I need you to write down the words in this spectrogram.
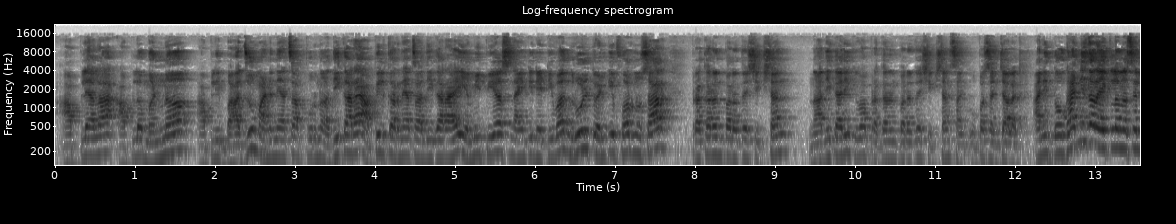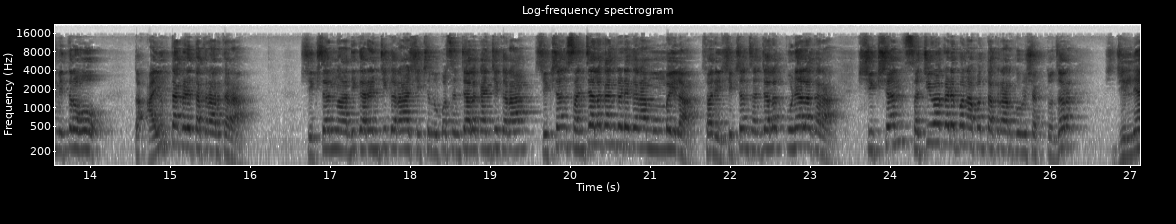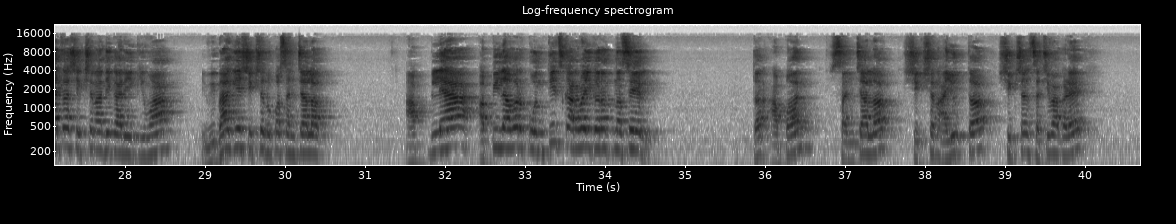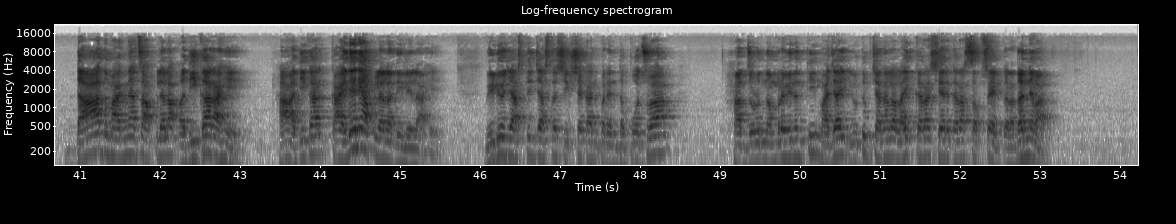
आपल्याला आपलं म्हणणं आपली बाजू मांडण्याचा पूर्ण अधिकार आहे अपील करण्याचा अधिकार आहे. MEPS nineteen eighty one rule twenty फोरनुसार प्रकरण परत शिक्षण नाधिकारी किंवा प्रकरण परत शिक्षण उपसंचालक. आणि दोघांनी जर ऐकलं नसेल मित्र हो तर आयुक्ताकडे तक्रार करा. शिक्षण अधिकाऱ्यांची करा शिक्षण उपसंचालकांची करा शिक्षण संचालकांकडे करा मुंबईला. सॉरी शिक्षण संचालक पुण्याला करा. शिक्षण सचिवाकडे पण आपण तक्रार करू शकतो. जर जिल्ह्याचा शिक्षणाधिकारी किंवा विभागीय शिक्षण उपसंचालक आपल्या अपिलावर कोणतीच कारवाई करत नसेल तर आपण संचालक शिक्षण आयुक्त शिक्षण सचिवाकडे दाद मागण्याचा आपल्याला अधिकार आहे. हा अधिकार कायद्याने आपल्याला दिलेला आहे. व्हिडिओ जास्तीत जास्त शिक्षकांपर्यंत पोहोचवा हात जोडून नम्र विनंती. माझ्या युट्यूब चॅनलला लाईक करा शेअर करा सबस्क्राईब करा. धन्यवाद.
